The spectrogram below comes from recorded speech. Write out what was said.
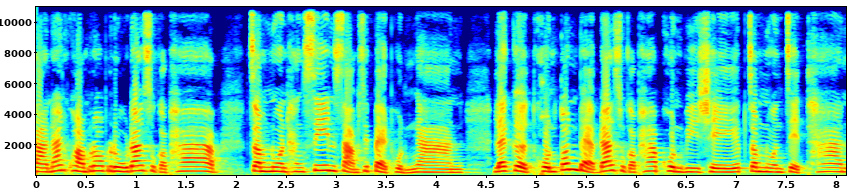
การด้านความรอบรู้ด้านสุขภาพจำนวนทั้งสิ้น 38 ผลงาน และเกิดคนต้นแบบด้านสุขภาพคน V-shape จำนวน 7 ท่าน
